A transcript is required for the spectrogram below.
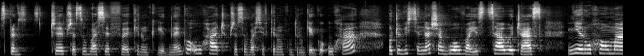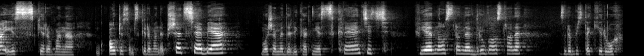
sprawdzić, czy przesuwa się w kierunku jednego ucha, czy przesuwa się w kierunku drugiego ucha. Oczywiście nasza głowa jest cały czas nieruchoma, jest skierowana, oczy są skierowane przed siebie. Możemy delikatnie skręcić w jedną stronę, w drugą stronę, zrobić taki ruch,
